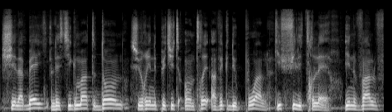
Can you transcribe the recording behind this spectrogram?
chez l'abeille, les stigmates donnent sur une petite entrée avec des poils qui filtrent l'air. Une valve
